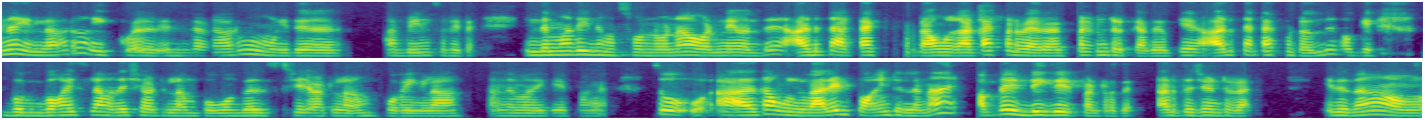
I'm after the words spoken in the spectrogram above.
ஏன்னா எல்லாரும் ஈக்குவல் எல்லாரும் இது அப்படின்னு சொல்லிட்டு. இந்த மாதிரி நம்ம சொன்னோம்னா உடனே வந்து அடுத்த அட்டாக் பண்ற அவங்களுக்கு அட்டாக் பண்ண வேற வெப்பன் இருக்காது ஓகே அடுத்த அட்டாக் பண்றது வந்து ஓகே பாய்ஸ் எல்லாம் வந்து ஷர்ட் எல்லாம் போவோம் கேர்ள்ஸ் ஷர்ட் எல்லாம் போவீங்களா? அந்த மாதிரி கேட்பாங்க. ஸோ அதுதான் அவங்களுக்கு வேலிட் பாயிண்ட் இல்லைன்னா அப்படியே டிகிரேட் பண்றது அடுத்த ஜென்டரை இதுதான் அவங்க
